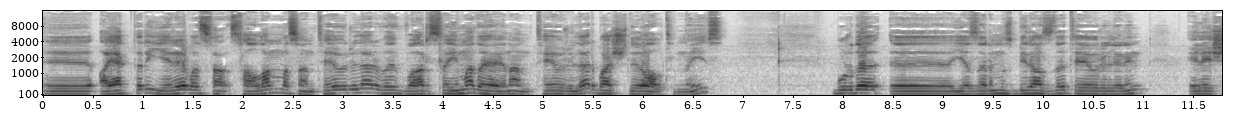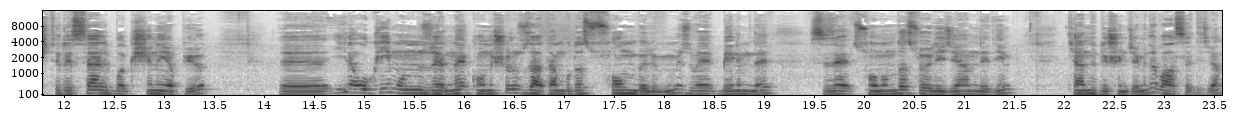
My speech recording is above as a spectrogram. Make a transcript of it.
Ee, ayakları yere basa, sağlam basan teoriler ve varsayıma dayanan teoriler başlığı altındayız. Burada e, yazarımız biraz da teorilerin eleştirisel bakışını yapıyor. E, yine okuyayım onun üzerine konuşuruz. Zaten bu da son bölümümüz ve benim de size sonunda söyleyeceğim dediğim kendi düşüncemi de bahsedeceğim.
